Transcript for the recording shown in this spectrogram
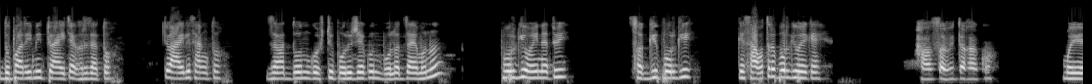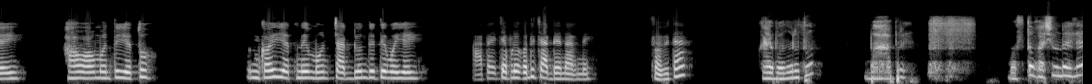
दुपारी मी तू आईच्या घरी जातो. तू आईला सांगतो. जरा दोन गोष्टी पोरीच्या बोलत जाय म्हणून. पोरगी होई ना तुझी सगळी पोरगी. की सावत्र पोरगी होय काय? हा सविता काकू. मै आई. हा हा म्हणते येतो. पण काही येत नाही मग चाट देऊन देते मै आई. आता याच्यापुढे कधी चाट देणार नाही. सविता? काय बनवलं तू? बापरे. मस्त भाषण राहिल्या.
